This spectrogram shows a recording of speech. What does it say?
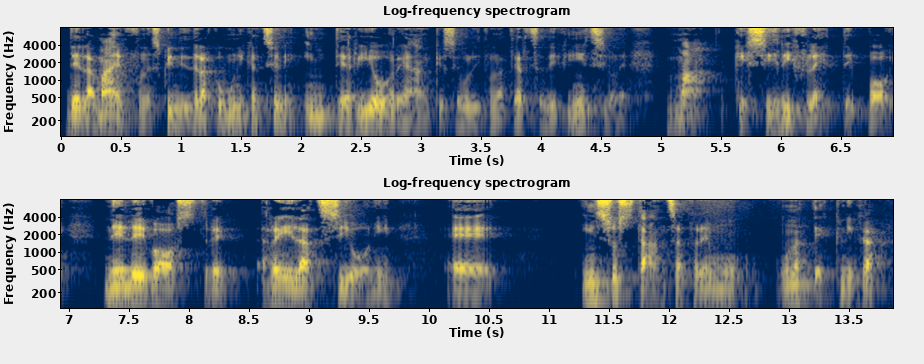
della mindfulness, quindi della comunicazione interiore, anche se volete una terza definizione, ma che si riflette poi nelle vostre relazioni. Eh, in sostanza faremo una tecnica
